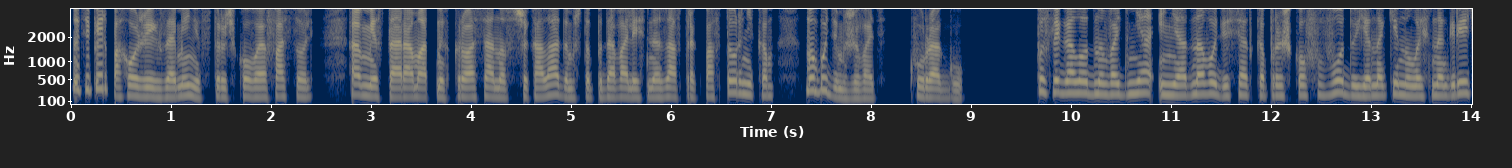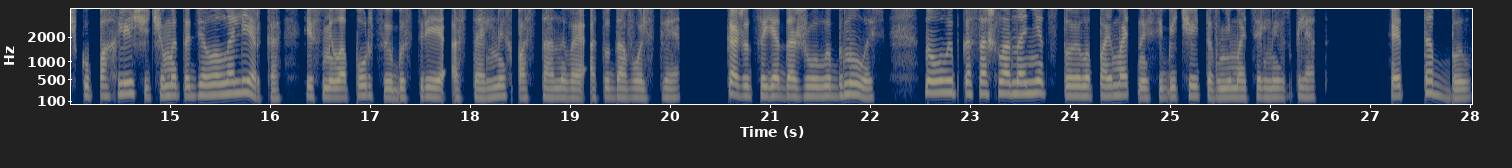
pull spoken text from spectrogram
но теперь, похоже, их заменит стручковая фасоль. А вместо ароматных круассанов с шоколадом, что подавались на завтрак по вторникам, мы будем жевать курагу. После голодного дня и ни одного десятка прыжков в воду я накинулась на гречку похлеще, чем это делала Лерка, и смела порцию быстрее остальных, постановая от удовольствия. Кажется, я даже улыбнулась, но улыбка сошла на нет, стоило поймать на себе чей-то внимательный взгляд. Это был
